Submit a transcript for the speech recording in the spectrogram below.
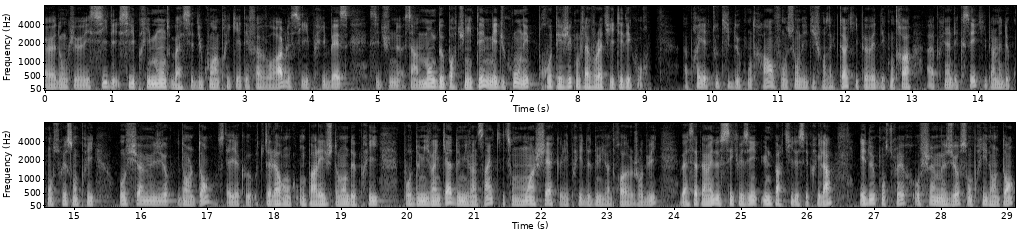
Euh, donc, euh, si les, prix montent, bah, c'est du coup un prix qui a été favorable. Si les prix baissent, c'est un manque d'opportunité, mais du coup, on est protégé contre la volatilité des cours. Après, il y a tout type de contrats en fonction des différents acteurs qui peuvent être des contrats à prix indexé qui permettent de construire son prix au fur et à mesure dans le temps. C'est-à-dire que tout à l'heure, on, parlait justement de prix pour 2024, 2025 qui sont moins chers que les prix de 2023 aujourd'hui. Bah, ça permet de sécuriser une partie de ces prix-là et de construire au fur et à mesure son prix dans le temps,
